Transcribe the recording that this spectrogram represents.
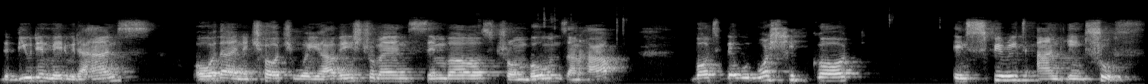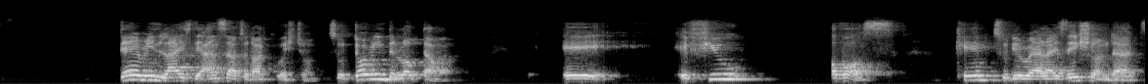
the building made with hands, or mm. whether in a church where you have instruments, cymbals, trombones, and harp, but they would worship God in spirit and in truth. Therein lies the answer to that question. So during the lockdown, a, a few of us came to the realization that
